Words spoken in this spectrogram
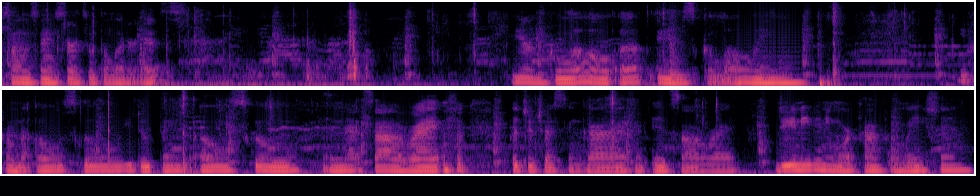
Someone's name starts with the letter S. Your glow up is glowing. You from the old school. You do things old school. And that's all right. Put your trust in God and it's all right. Do you need any more confirmations?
